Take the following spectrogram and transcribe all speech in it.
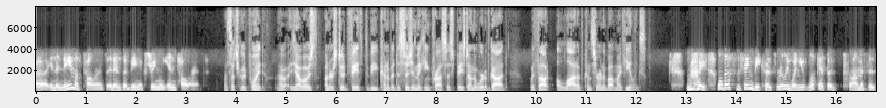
uh, in the name of tolerance, it ends up being extremely intolerant. That's such a good point. I, you know, I've always understood faith to be kind of a decision making process based on the Word of God without a lot of concern about my feelings. Right. Well, that's the thing because really, when you look at the promises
